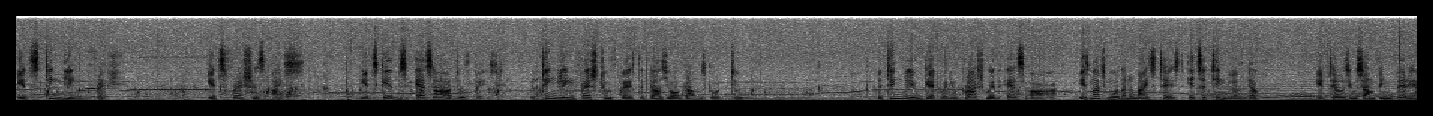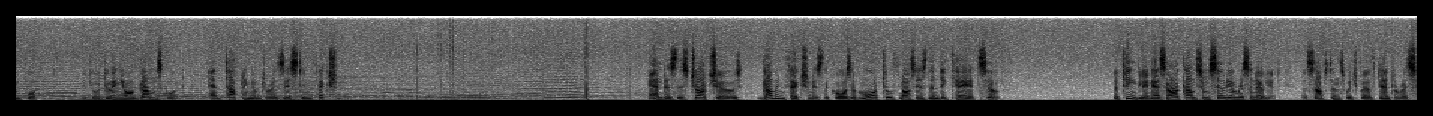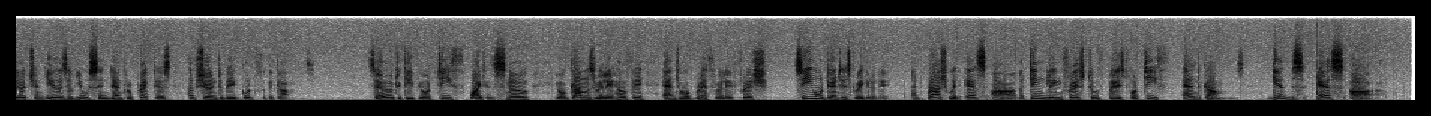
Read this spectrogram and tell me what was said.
It's tingling fresh. It's fresh as ice. It's Gibbs SR toothpaste, the tingling fresh toothpaste that does your gums good too. The tingle you get when you brush with SR is much more than a nice taste. It's a tingle of health. It tells you something very important, that you're doing your gums good and toughening them to resist infection. And as this chart shows, gum infection is the cause of more tooth losses than decay itself. The tingle in SR comes from sodium ricinoleate, a substance which both dental research and years of use in dental practice have shown to be good for the gums. So, to keep your teeth white as snow, your gums really healthy, and your breath really fresh, see your dentist regularly and brush with SR, the tingling fresh toothpaste for teeth and gums. Gibbs SR.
